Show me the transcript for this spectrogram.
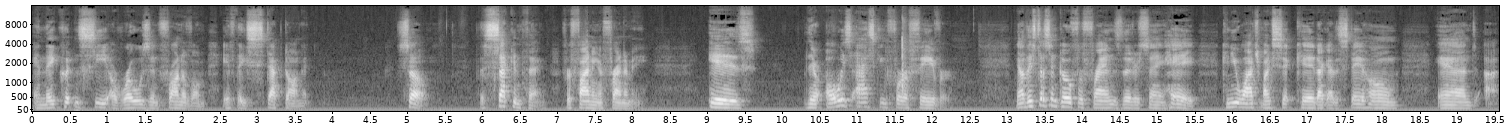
and they couldn't see a rose in front of them if they stepped on it. So, the second thing for finding a frenemy is they're always asking for a favor. Now, this doesn't go for friends that are saying, hey, can you watch my sick kid? I got to stay home and I,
